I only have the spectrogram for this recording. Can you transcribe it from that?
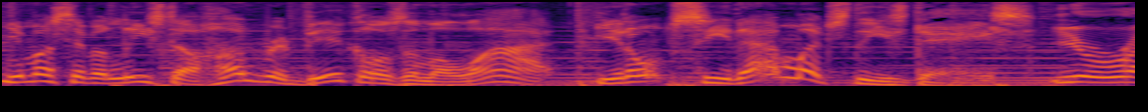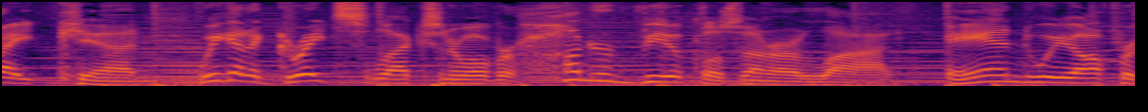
You must have at least 100 vehicles in the lot. You don't see that much these days. You're right, Ken. We got a great selection of over 100 vehicles on our lot, and we offer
